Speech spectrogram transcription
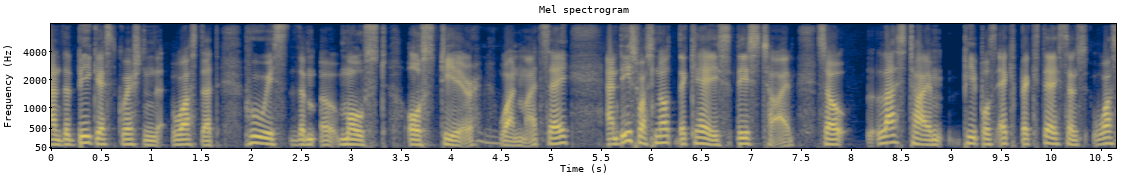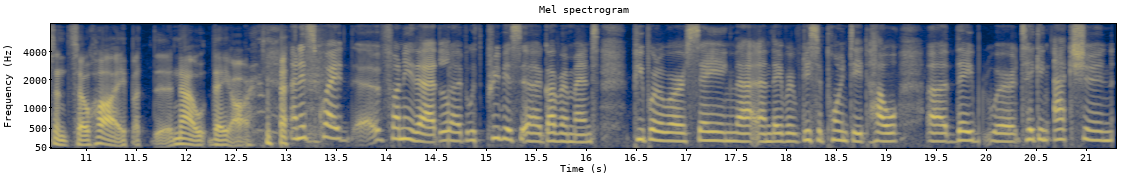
and the biggest question was that who is the uh, most austere mm. one might say. And this was not the case this time. So last time people's expectations wasn't so high but uh, now they are and it's quite uh, funny that like, with previous uh, government people were saying that and they were disappointed how uh, they were taking action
